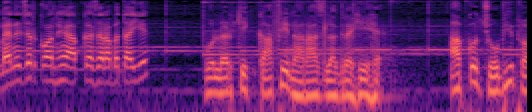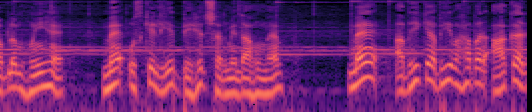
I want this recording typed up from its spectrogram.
मैनेजर कौन है आपका, जरा बताइए? वो लड़की काफ़ी नाराज़ लग रही है। आपको जो भी प्रॉब्लम हुई है, मैं उसके लिए बेहद शर्मिंदा हूँ, मैम। मैं अभी के अभी वहाँ पर आकर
